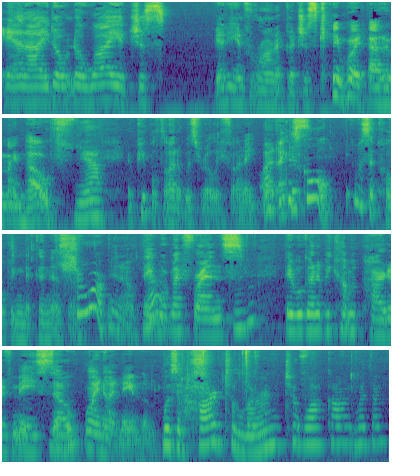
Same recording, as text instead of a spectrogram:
and I don't know why it just, Betty and Veronica just came right out of my mouth. yeah, And people thought it was really funny. I But think guess it's cool. It was a coping mechanism. Sure. You know, they Yeah. were my friends. Mhm. They were going to become a part of me, so Mm-hmm. why not name them? Was it hard to learn to walk on with them?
